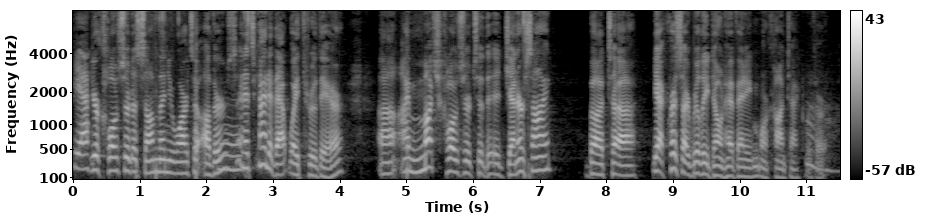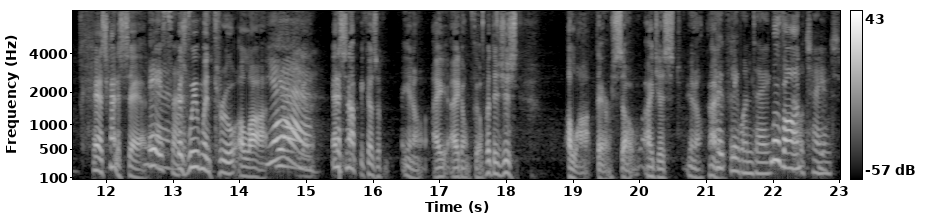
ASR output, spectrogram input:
Yeah. you're closer to some than you are to others. Mm. And it's kind of that way through there. Uh, I'm much closer to the Jenner side, but uh, yeah, Kris, I really don't have any more contact with her. Yeah, it's kind of sad. It is sad. Because we went through a lot. Yeah. Yeah. And it's not because of, you know, I, I don't feel, but there's just a lot there. So I just, you know, kind Hopefully one day. Move on. That'll change.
